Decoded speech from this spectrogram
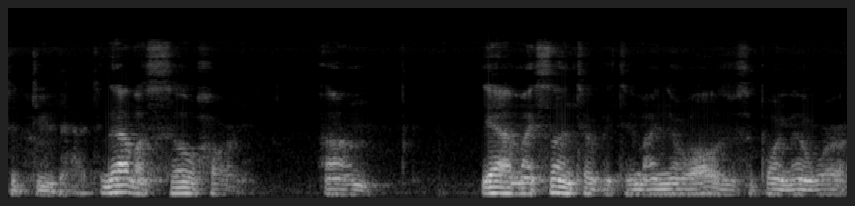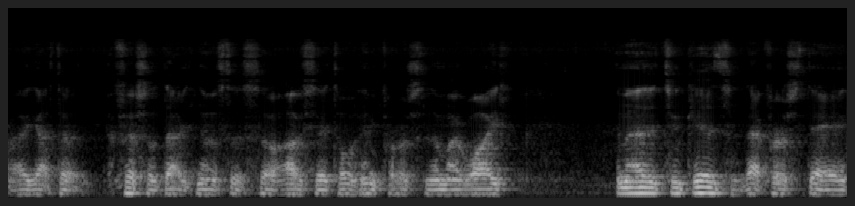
to do that? That was so hard. Um, yeah, my son took me to my neurologist appointment where I got the official diagnosis. So obviously, I told him first, and then my wife, and my other two kids that first day.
